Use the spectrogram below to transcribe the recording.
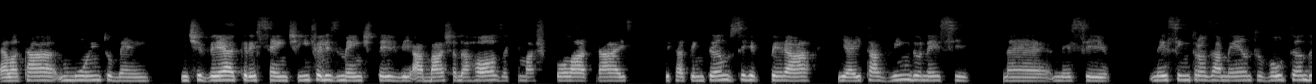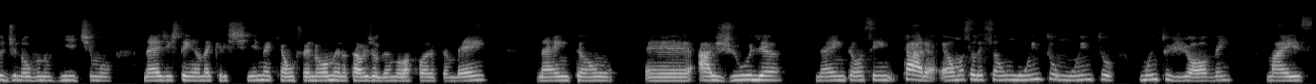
ela está muito bem. A gente vê a crescente. Infelizmente, teve a baixa da Rosa, que machucou lá atrás, que está tentando se recuperar, e aí está vindo nesse, né, nesse, nesse entrosamento, voltando de novo no ritmo né? A gente tem Ana Cristina, que é um fenômeno, estava jogando lá fora também, né? Então, é, a Júlia, né? Então, assim, cara, é uma seleção muito, muito, muito jovem, mas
